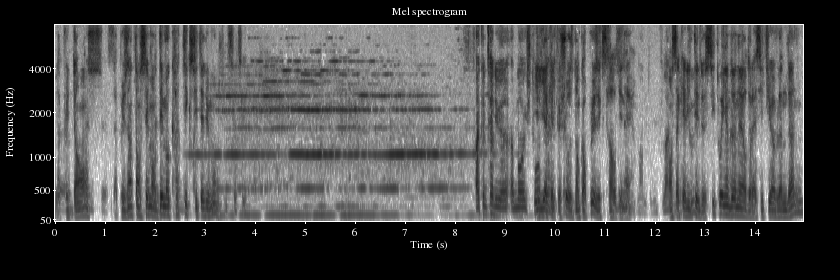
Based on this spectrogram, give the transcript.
la plus dense, la plus intensément démocratique cité du monde. Il y a quelque chose d'encore plus extraordinaire. En sa qualité de citoyen d'honneur de la City of London,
